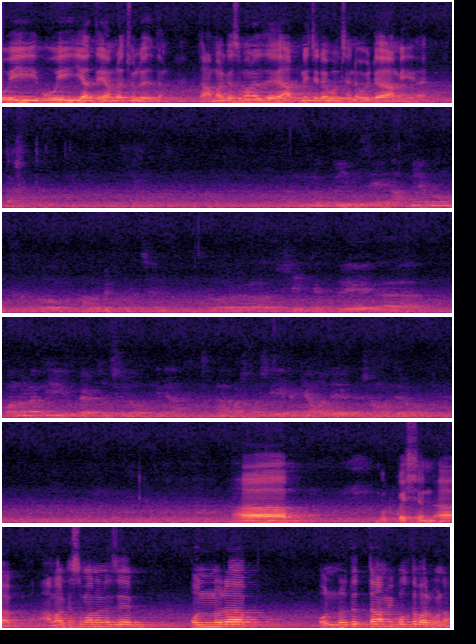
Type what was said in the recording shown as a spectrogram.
ওই ওই ইয়াতে আমরা চলে যেতাম। তো আমার কাছে মনে হয় যে আপনি যেটা বলছেন, ওইটা আমি একমত তার সাথে। উইংসে আপনি এবং শান্ত ভালো বেট করেছেন তো আহ, সেই ক্ষেত্রে আহ, অন্যরা কি ব্যর্থ ছিল কিনা আহ, পাশাপাশি এটা কি আমাদের সমাজের অবস্থা গুড কোয়েশ্চেন আমার কাছে মনে হয় যে অন্যরা, অন্যদেরটা আমি বলতে পারব না,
